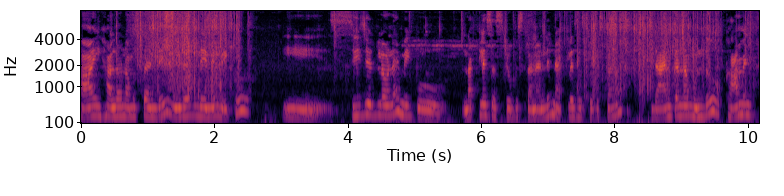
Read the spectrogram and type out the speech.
హాయ్ హలో నమస్తే అండి. ఈరోజు నేను మీకు ఈ సీజెడ్లోనే మీకు నెక్లెసెస్ చూపిస్తానండి. నెక్లెసెస్ చూపిస్తాను. దానికన్నా ముందు కామెంట్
